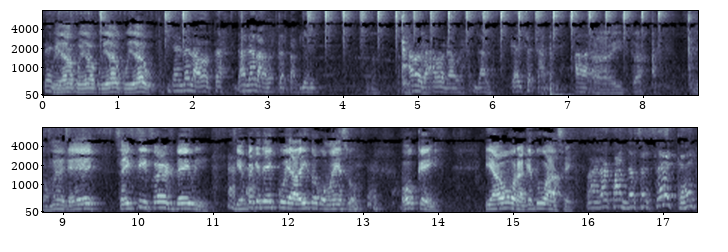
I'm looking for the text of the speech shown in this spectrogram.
Perdió. Cuidado, cuidado, cuidado, cuidado. Dale la otra, dale la otra también. Ahora, ahora, ahora, dale, que ahí se cambie. Ahora. Ahí está. No me metes. Safety first, baby. Siempre hay que tener cuidadito con eso. Ok. Y ahora, ¿qué tú haces? Ahora cuando se seque,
